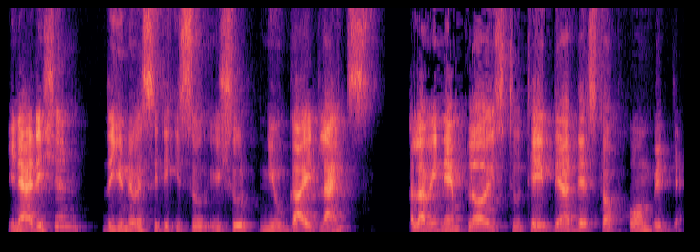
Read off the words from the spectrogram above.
In addition, the university issue, issued new guidelines allowing employees to take their desktop home with them.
